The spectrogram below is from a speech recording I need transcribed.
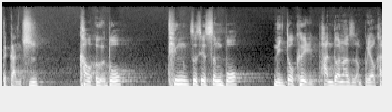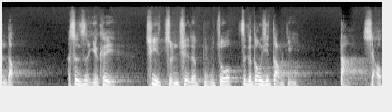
的感知，靠耳朵。听这些声波，你都可以判断那是什么，不要看到，甚至也可以去准确的捕捉这个东西到底大小、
